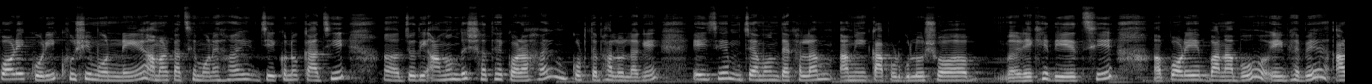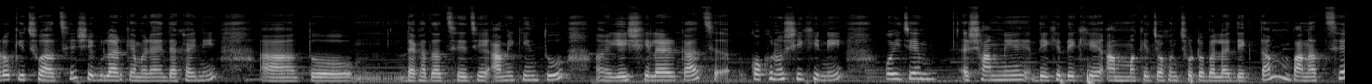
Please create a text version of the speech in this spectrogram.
পরে করি, খুশি মন নিয়ে। আমার কাছে মনে হয় যে কোনো কাজই যদি আনন্দের সাথে করা হয়, করতে ভালো লাগে। এই যে যেমন দেখালাম, আমি কাপড়গুলো সব রেখে দিয়েছি। পরে বানাবো এইভাবে আরও কিছু আছে, সেগুলো আর ক্যামেরায় দেখায়নি তো দেখা যাচ্ছে যে আমি কিন্তু এই সেলাইয়ের কাজ কখনো শিখিনি। ওই যে সামনে দেখে দেখে আম্মাকে যখন ছোটোবেলায় দেখতাম বানাচ্ছে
